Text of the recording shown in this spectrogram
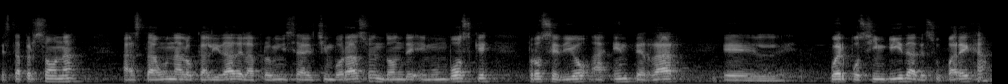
esta persona hasta una localidad de la provincia del Chimborazo en donde en un bosque procedió a enterrar el cuerpo sin vida de su pareja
